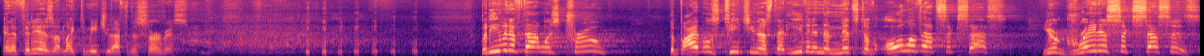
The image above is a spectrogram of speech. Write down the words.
And if it is, I'd like to meet you after the service. but even if that was true, the Bible's teaching us that even in the midst of all of that success, your greatest successes,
